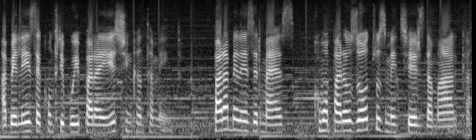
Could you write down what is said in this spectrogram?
A beleza contribui para este encantamento. Para a Beleza Hermès, como para os outros métiers da marca,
